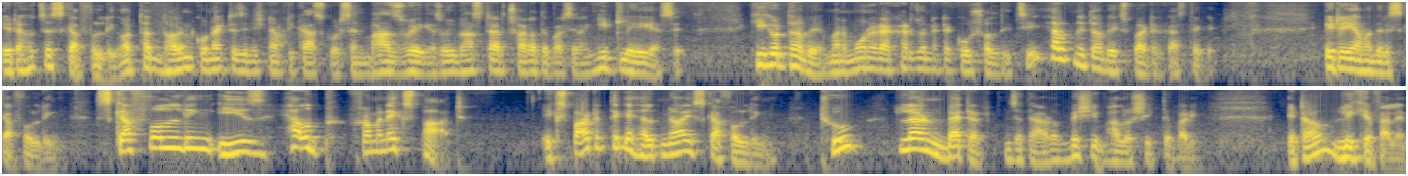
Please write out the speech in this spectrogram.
এটা হচ্ছে স্ক্যাফোল্ডিং অর্থাৎ ধরেন কোনো একটা জিনিস নিয়ে আপনি কাজ করছেন, ভাঁজ হয়ে গেছে, ওই ভাঁজটা আর ছড়াতে পারছে না, গিট লেগে গেছে। কি করতে হবে? মানে মনে রাখার জন্য একটা কৌশল দিচ্ছি হেল্প নিতে হবে এক্সপার্টের কাছ থেকে। এটাই আমাদের scaffolding scaffolding is help from an expert এক্সপার্টের থেকে হেল্প নেওয়া স্ক্যাফোল্ডিং টু লার্ন বেটার যাতে আরও বেশি ভালো শিখতে পারি। এটাও লিখে ফেলেন।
